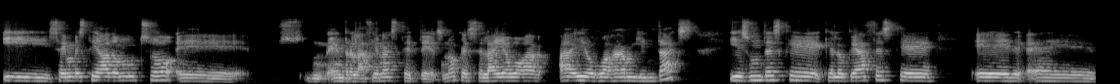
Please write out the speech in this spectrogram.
y se ha investigado mucho eh, en relación a este test, ¿no? que es el Iowa, Gambling Tax, y es un test que, lo que hace es que eh,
